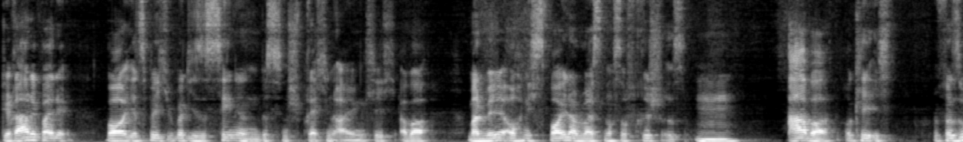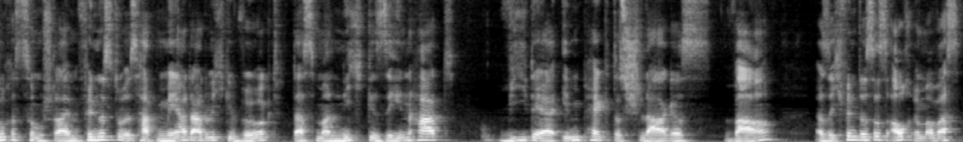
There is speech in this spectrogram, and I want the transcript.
Gerade bei der Boah, jetzt will ich über diese Szene ein bisschen sprechen eigentlich, aber man will auch nicht spoilern, weil es noch so frisch ist. Mhm. Aber, okay, ich versuche es zu umschreiben. Findest du, es hat mehr dadurch gewirkt, dass man nicht gesehen hat, wie der Impact des Schlages war? Also ich finde, das ist auch immer was,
